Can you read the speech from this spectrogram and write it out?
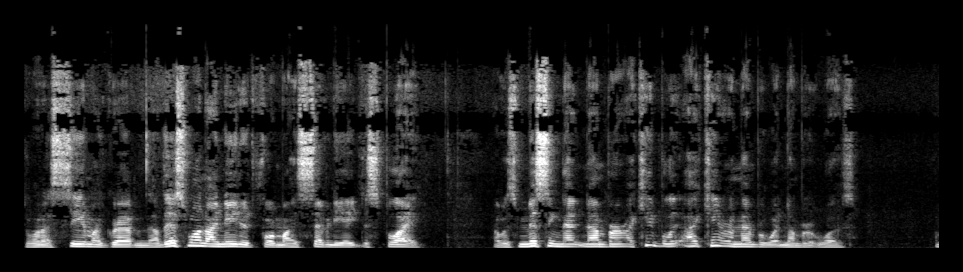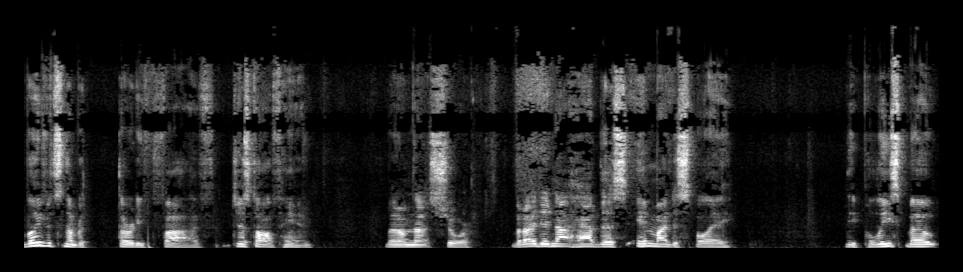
So when I see them, I grab them. Now this one I needed for my 78 display. I was missing that number. I can't believe I can't remember what number it was. I believe it's number 35, just offhand, but I'm not sure. But I did not have this in my display. The police boat,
